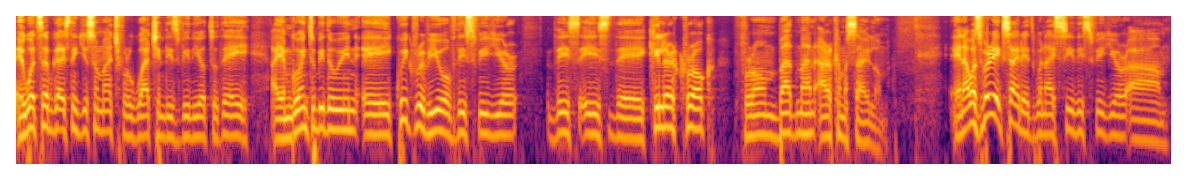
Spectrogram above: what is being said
Hey, what's up guys? Thank you so much for watching this video today. I am going to be doing a quick review of this figure. This is the Killer Croc from Batman Arkham Asylum. And I was very excited when I see this figure um,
